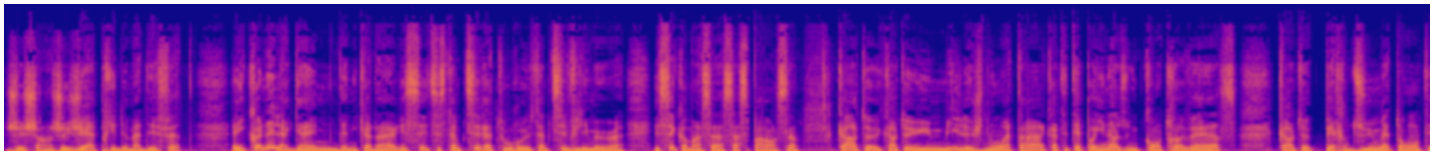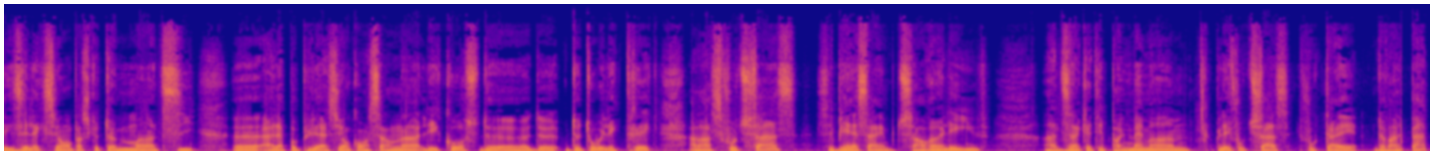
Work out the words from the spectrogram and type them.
j'ai changé, j'ai appris de ma défaite. Et il connaît la game de Nicodère. Il sait, c'est un petit ratoureux, c'est un petit vlimeux. Hein. Il sait comment ça, ça se passe. Là. Quand, euh, quand tu as mis le genou à terre, quand tu étais pogné dans une controverse, quand tu as perdu, mettons, tes élections parce que tu as menti euh, à la population concernant les courses de, de, d'auto électrique. Alors, ce qu'il faut que tu fasses, c'est bien simple. Tu sors un livre en disant que t'es pas le même homme. Puis là, il faut que tu fasses, il faut que tu devant le pape,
